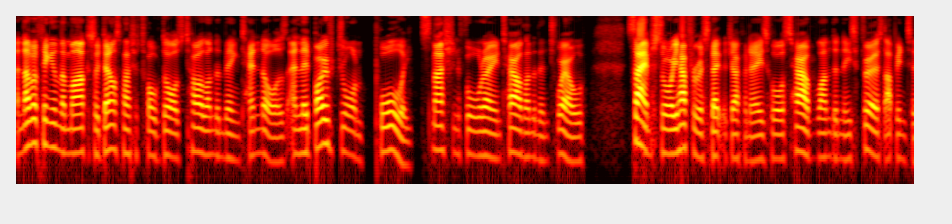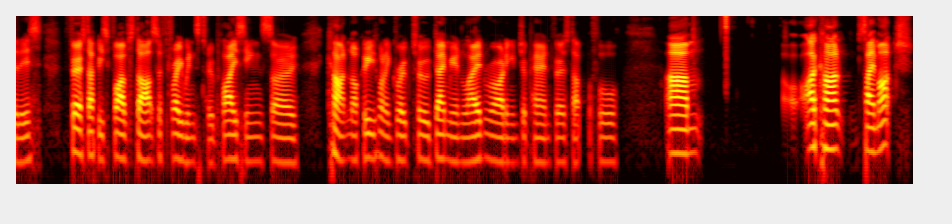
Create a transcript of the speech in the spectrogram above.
Another thing in the market, so Danon Smash at $12, Tower London being $10, and they're both drawn poorly. Smash in 14, Tower London in 12. Same story, you have to respect the Japanese horse. How London, he's first up into this. First up, he's five starts for three wins, two placings, so can't knock it. He's won a Group 2 with Damian Layden riding in Japan first up before. Um, I can't say much.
